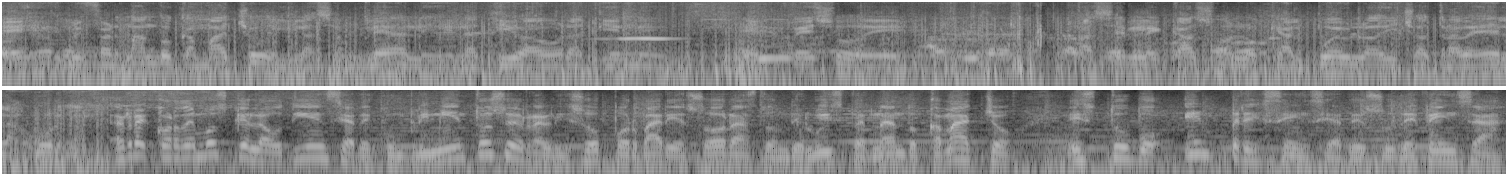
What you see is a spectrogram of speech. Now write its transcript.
es Luis Fernando Camacho y la Asamblea Legislativa ahora tiene el peso de hacerle caso a lo que al pueblo ha dicho a través de las urnas. Recordemos que la audiencia de cumplimiento se realizó por varias horas donde Luis Fernando Camacho estuvo en presencia de su defensa.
